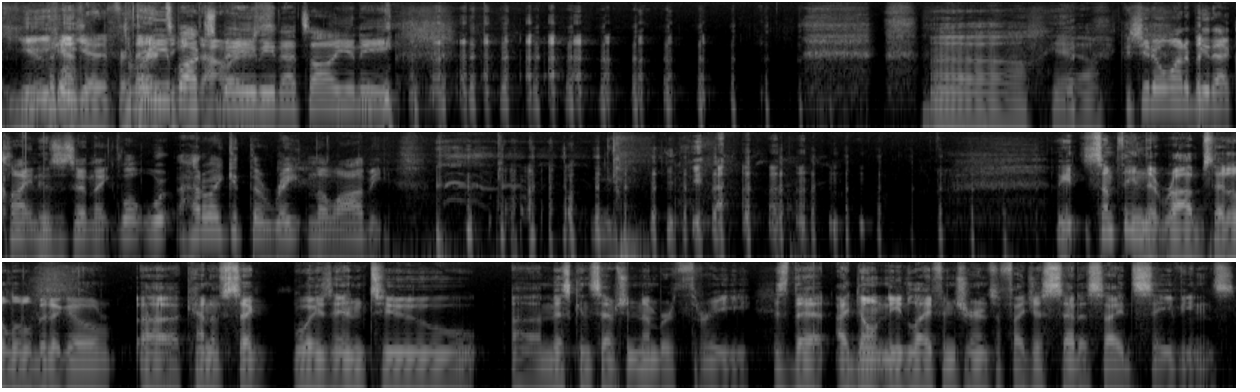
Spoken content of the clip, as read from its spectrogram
you can get it for three bucks, baby. That's all you need. Oh, uh, yeah. Because you don't want to be that client who's saying like, "Well, how do I get the rate in the lobby?" yeah. okay, something that Rob said a little bit ago uh, kind of segues into uh, misconception number three: is that I don't need life insurance if I just set aside savings.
